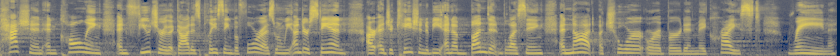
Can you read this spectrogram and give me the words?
passion and calling and future that God is placing before us, when we understand our education to be an abundant blessing and not a chore or a burden. May Christ reign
